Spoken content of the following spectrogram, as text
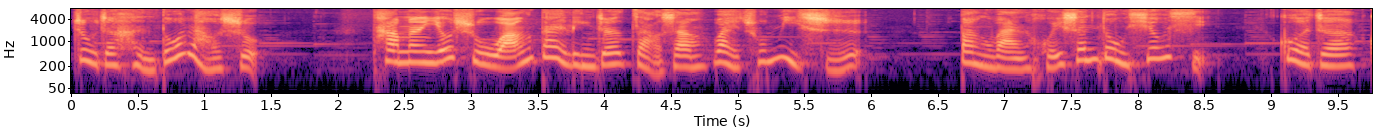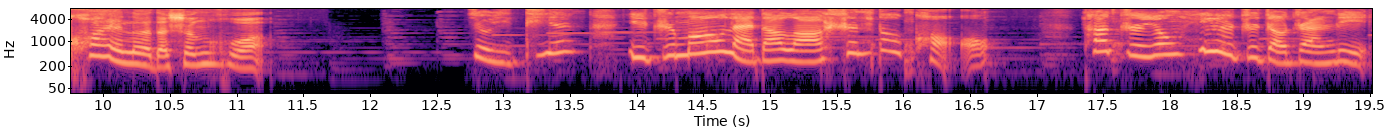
住着很多老鼠，它们由鼠王带领着，早上外出觅食，傍晚回山洞休息，过着快乐的生活。有一天，一只猫来到了山洞口，它只用一只脚站立，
